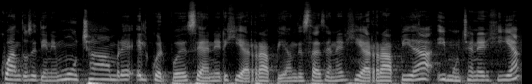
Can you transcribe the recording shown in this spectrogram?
cuando se tiene mucha hambre, el cuerpo desea energía rápida. ¿Dónde está esa energía rápida y mucha energía?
